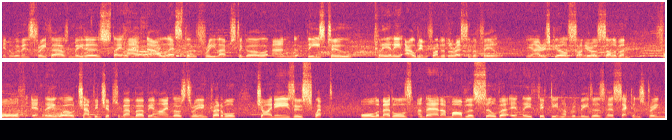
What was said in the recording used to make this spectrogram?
in the women's 3,000 metres. They have now less than three laps to go, and these two clearly out in front of the rest of the field. The Irish girl, Sonia O'Sullivan, fourth in the World Championships, remember, behind those three incredible Chinese who swept all the medals, and then a marvellous silver in the 1,500 metres, her second string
